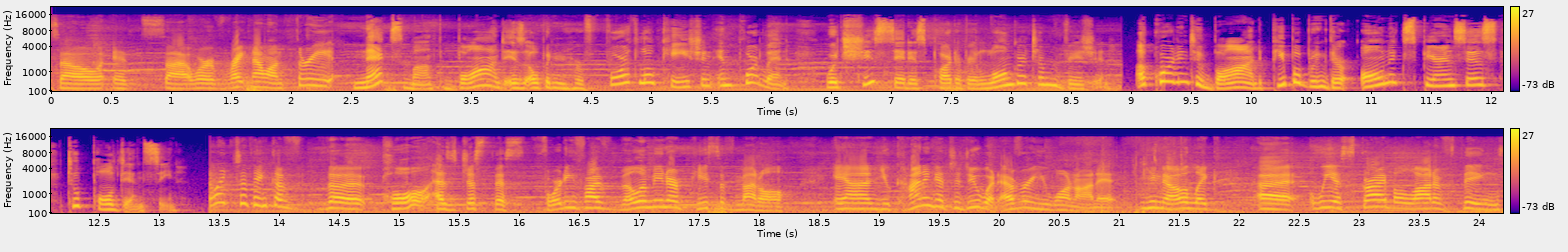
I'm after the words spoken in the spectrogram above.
So it's uh, we're right now on three. Next month, Bond is opening her fourth location in Portland, which she said is part of a longer-term vision. According to Bond, people bring their own experiences to pole dancing. I like to think of the pole as just this 45 millimeter piece of metal, and you kind of get to do whatever you want on it. You know, like uh, we ascribe a lot of things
